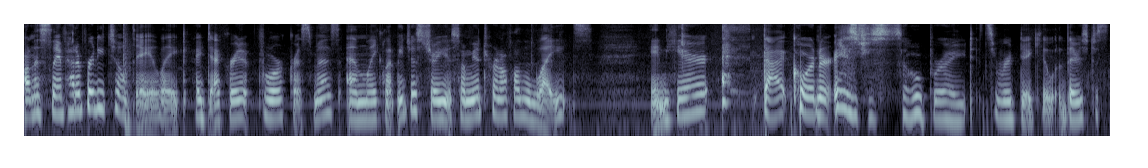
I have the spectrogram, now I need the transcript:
Honestly, I've had a pretty chill day. Like, I decorated for Christmas, and like, let me just show you. So I'm gonna turn off all the lights in here. that corner is just so bright. It's ridiculous. There's just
